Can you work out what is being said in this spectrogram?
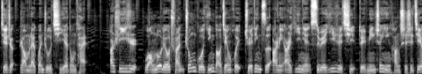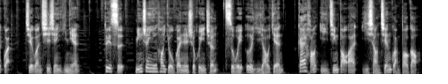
接着，让我们来关注企业动态。二十一日，网络流传中国银保监会决定自二零二一年四月一日起对民生银行实施接管，接管期限一年。对此，民生银行有关人士回应称，此为恶意谣言，该行已经报案，已向监管报告。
